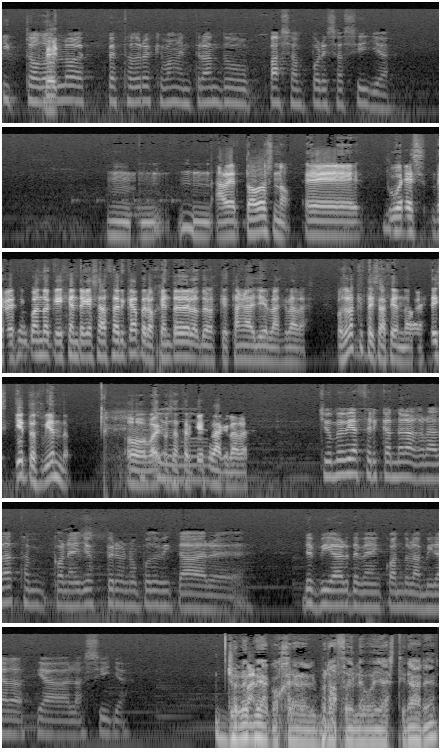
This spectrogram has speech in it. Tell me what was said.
Y todos los espectadores que van entrando pasan por esa silla. Mm, mm, a ver, todos no. Eh, tú ves de vez en cuando que hay gente que se acerca, pero gente de los, de los que están allí en las gradas. ¿Vosotros qué estáis haciendo ahora? ¿Estáis quietos viendo? ¿O vais- os Yo- acerquéis a las gradas? Yo me voy acercando a las gradas con ellos, pero no puedo evitar eh, desviar de vez en cuando la mirada hacia la silla. Yo le Vale. voy a coger el brazo y le voy a estirar, ¿eh?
